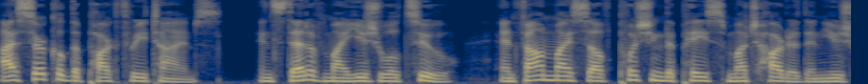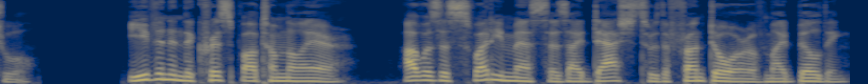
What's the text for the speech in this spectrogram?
I circled the park three times, instead of my usual two, and found myself pushing the pace much harder than usual. Even in the crisp autumnal air, I was a sweaty mess as I dashed through the front door of my building.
